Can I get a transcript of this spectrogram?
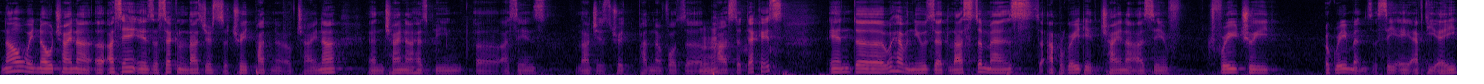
now we know China, uh, ASEAN is the second largest trade partner of China, and China has been uh, ASEAN's largest trade partner for the Mhm. past decades. And uh, we have news that last month, the upgraded China-ASEAN free trade agreement, the CAFTA,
